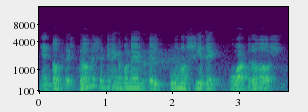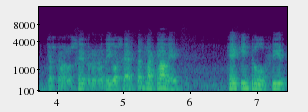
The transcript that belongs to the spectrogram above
Y entonces, ¿de dónde se tiene que poner el 1742? Yo es que no lo sé, pero os lo digo. O sea, esta es la clave que hay que introducir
